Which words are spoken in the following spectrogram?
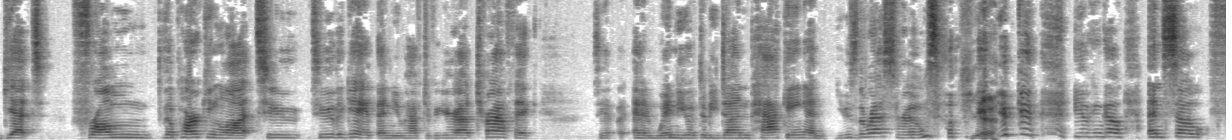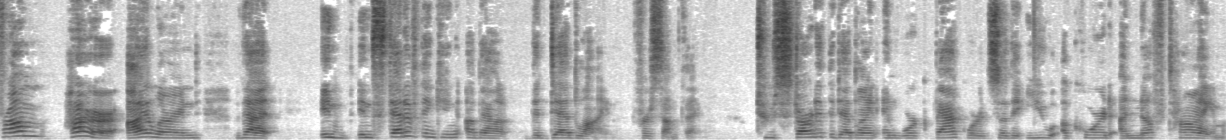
get from the parking lot to to the gate then you have to figure out traffic So- and when do you have to be done packing and use the restroom so Yeah. you can you can go and so from her i learned that in instead of thinking about the deadline for something to start at the deadline and work backwards so that you accord enough time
